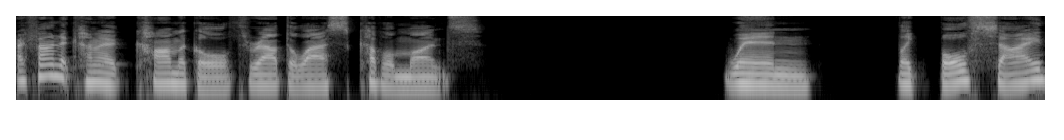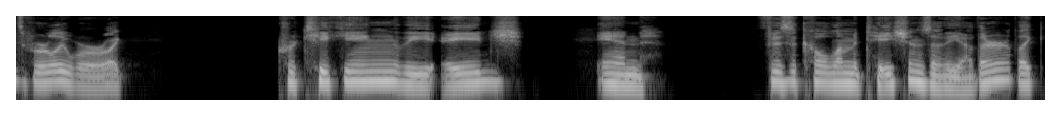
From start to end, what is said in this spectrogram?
I found it kind of comical throughout the last couple months when like both sides really were like critiquing the age and physical limitations of the other. Like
